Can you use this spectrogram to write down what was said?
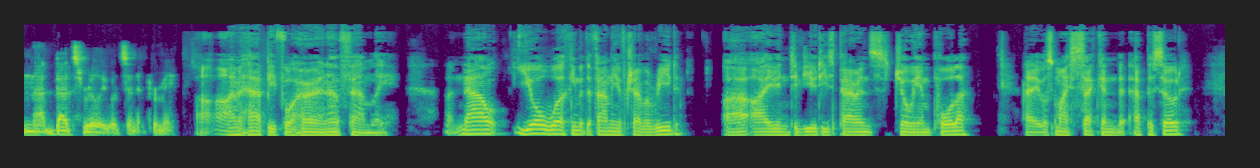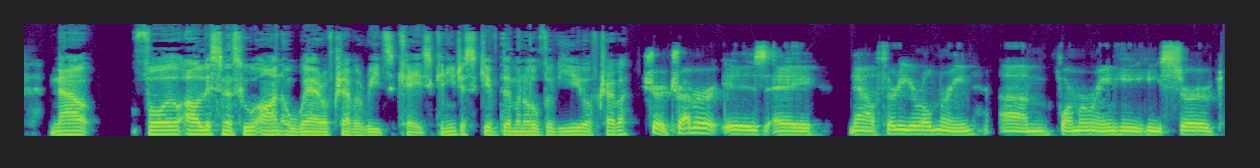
And that that's really what's in it for me. I'm happy for her and her family now you're working with the family of trevor reed uh, i interviewed his parents joey and paula uh, it was my second episode now for our listeners who aren't aware of Trevor Reed's case, can you just give them an overview of Trevor? Sure. Trevor is a now 30 year old Marine, um, former Marine. He he served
